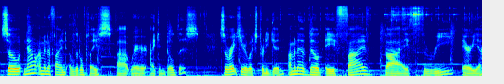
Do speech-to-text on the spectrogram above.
So now I'm going to find a little place uh, where I can build this. So right here looks pretty good. I'm going to build a 5 by 3 area,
